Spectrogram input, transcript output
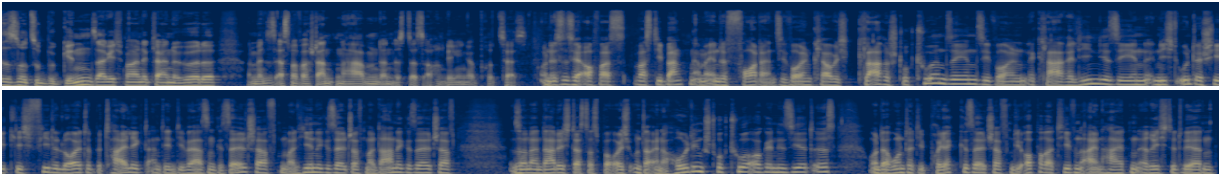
ist es nur zu Beginn, sage ich mal, eine kleine Hürde. Und wenn sie es erstmal verstanden haben, dann ist das auch ein gängiger Prozess. Und es ist ja auch was, was die Banken am Ende fordern. Sie wollen, glaube ich, klare Strukturen sehen, sie wollen eine klare Linie sehen, nicht unterschiedlich viele Leute beteiligt an den diversen Gesellschaften, mal hier eine Gesellschaft, mal da eine Gesellschaft, sondern dadurch, dass das bei euch unter einer Holdingstruktur organisiert ist und darunter die Projektgesellschaften, die operativen Einheiten errichtet werden,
